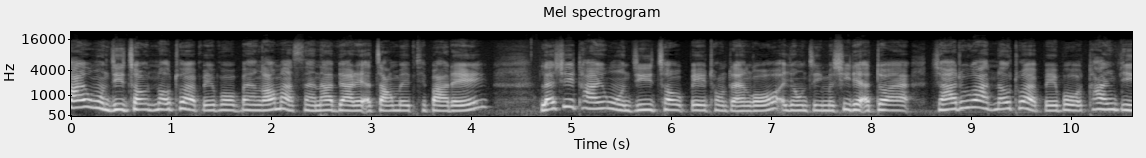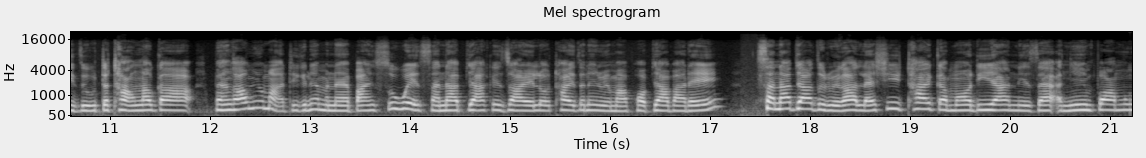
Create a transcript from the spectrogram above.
ထိုင်းဝန်ကြီးချုပ်နှုတ်ထွက်ပေးဖို့ဘန်ကောက်မှာဆန္ဒပြတဲ့အကြောင်းပဲဖြစ်ပါတယ်လက်ရှိထိုင်းဝန်ကြီးချုပ်ပေထုံတန်ကိုအယုံကြည်မရှိတဲ့အတွက်ယာဒူးကနှုတ်ထွက်ပေးဖို့ထိုင်းပြည်သူတထောင်လောက်ကဘန်ကောက်မြို့မှာဒီကနေ့မနက်ပိုင်းစုဝေးဆန္ဒပြခဲ့ကြတယ်လို့ထိုင်းသတင်းတွေမှာဖော်ပြပါတယ် ဆန္ဒပြသူတွေကလက်ရှိထိုင်းကမ္ဘောဒီးယားနေဆက်အငင်းပွားမှု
